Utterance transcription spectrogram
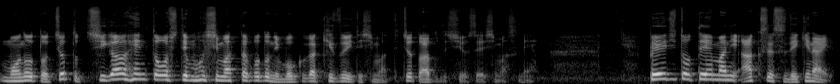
ものとちょっと違う返答をしてもしまったことに僕が気づいてしまってちょっと後で修正しますね。ページとテーマにアクセスできない。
